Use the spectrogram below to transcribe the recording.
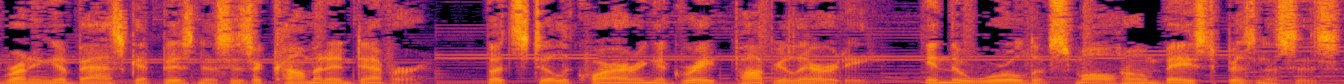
Running a basket business is a common endeavor, but still acquiring a great popularity in the world of small home-based businesses.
